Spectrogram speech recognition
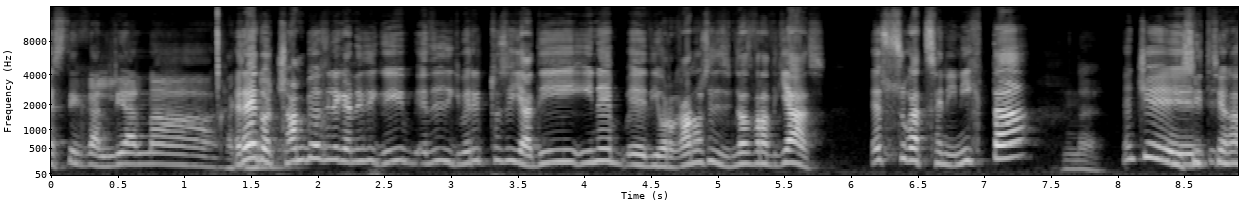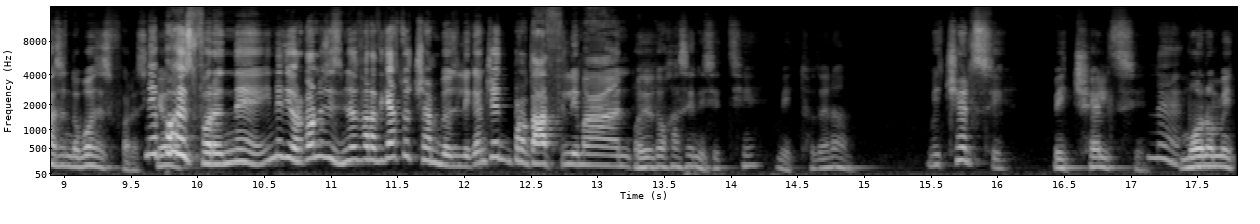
Ε, στη Γαλλία να... Ρε, το Champions League είναι ειδική- είναι ειδική περίπτωση γιατί είναι ε, διοργάνωση της μιας βραδιάς. Έτσι σου κάτσε η νύχτα, Ναι. εν και... Η City έχασε το πόσες φορές. Ναι, Και πόσες φορές, ναι. Είναι διοργάνωση της μιας βραδιάς το Champions League. Είναι και πρωτάθλημα Πότε το έχασε η City, με η Tottenham, με η Chelsea. με η Chelsea. Ναι. Μόνο με η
